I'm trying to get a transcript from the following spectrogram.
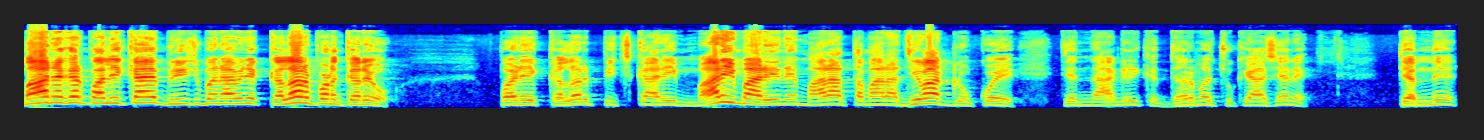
મહાનગરપાલિકાએ બ્રિજ બનાવીને કલર પણ કર્યો, પણ એ કલર પિચકારી મારી મારીને મારા તમારા જેવા જ લોકોએ જે નાગરિક ધર્મ ચૂક્યા છે ને, તેમને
